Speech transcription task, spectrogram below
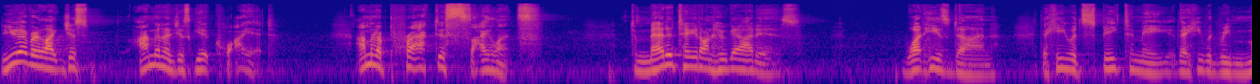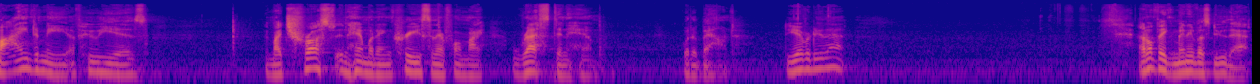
Do you ever like just, I'm to just get quiet? I'm to practice silence to meditate on who God is, what He's done, that He would speak to me, that He would remind me of who He is, that my trust in Him would increase, and therefore my rest in Him would abound. Do you ever do that? I don't think many of us do that.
